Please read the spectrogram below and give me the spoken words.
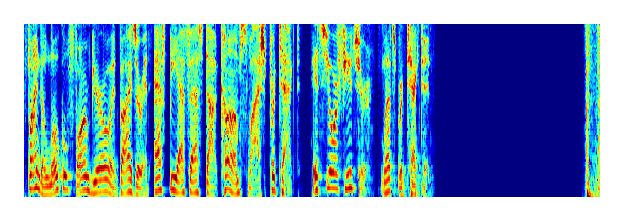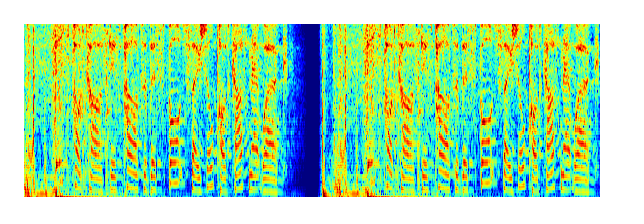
Find a local Farm Bureau advisor at fbfs.com slash protect. It's your future. Let's protect it. This podcast is part of the Sports Social Podcast Network. This podcast is part of the Sports Social Podcast Network.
